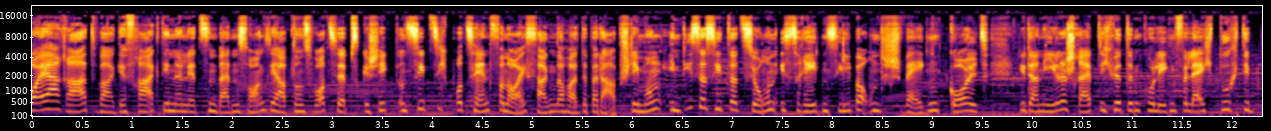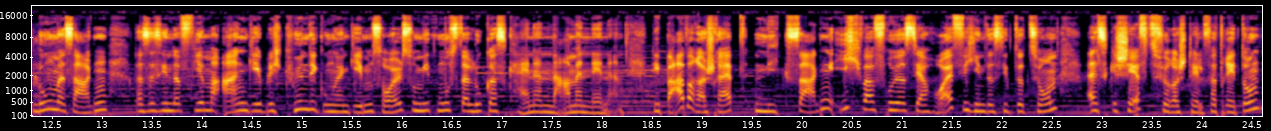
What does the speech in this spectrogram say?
Euer Rat war gefragt in den letzten beiden Songs. Ihr habt uns WhatsApps geschickt und 70 Prozent von euch sagen da heute bei der Abstimmung, in dieser Situation ist Reden Silber und Schweigen Gold. Die Daniela schreibt, ich würde dem Kollegen vielleicht durch die Blume sagen, dass es in der Firma angeblich Kündigungen geben soll. Somit muss der Lukas keinen Namen nennen. Die Barbara schreibt, nix sagen. Ich war früher sehr häufig in der Situation als Geschäftsführerstellvertretung.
